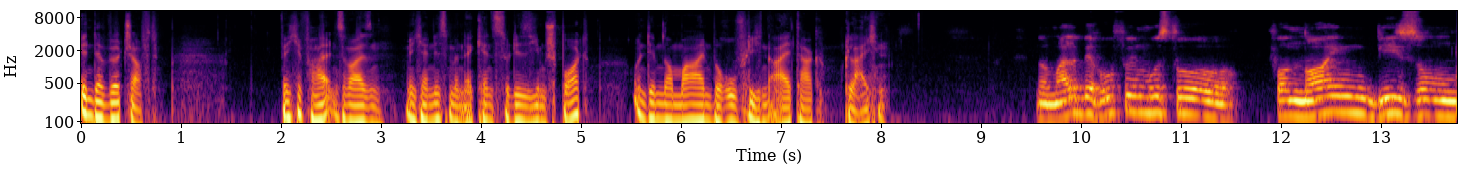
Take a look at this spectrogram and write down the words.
in der Wirtschaft? Welche Verhaltensweisen, Mechanismen erkennst du, die sich im Sport und dem normalen beruflichen Alltag gleichen? Normale Berufe musst du von neun bis um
